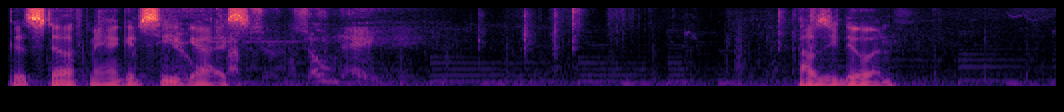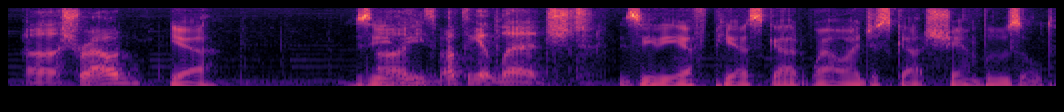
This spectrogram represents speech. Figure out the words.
Good stuff, man. Good to see you guys. Zone A. How's he doing? Uh, Shroud. Yeah. Is he, Uh, the, he's about to get ledged. is he the FPS god? Wow, I just got shamboozled.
